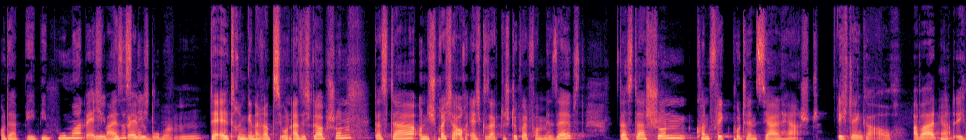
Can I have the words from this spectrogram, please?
oder Babyboomern, Baby, ich weiß es Babyboomer. nicht, mhm. der älteren Generation. Also ich glaube schon, dass da, und ich spreche auch ehrlich gesagt ein Stück weit von mir selbst, dass da schon Konfliktpotenzial herrscht. Ich denke auch. Aber ja. ich,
